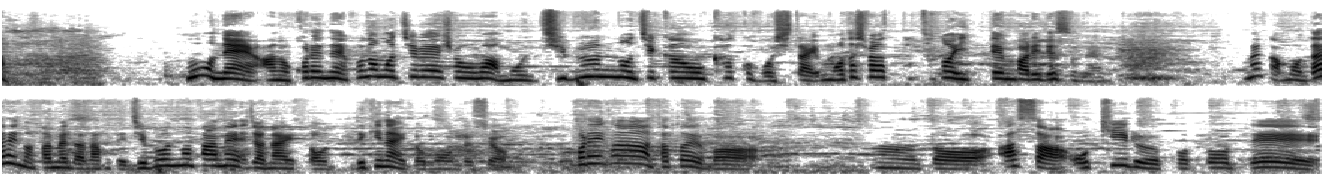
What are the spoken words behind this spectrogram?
あもうね、あの、これね、このモチベーションはもう自分の時間を確保したい。もう私はその一点張りですね。なんかもう誰のためじゃなくて自分のためじゃないとできないと思うんですよ。これが、例えば、うんと、朝起きることで、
